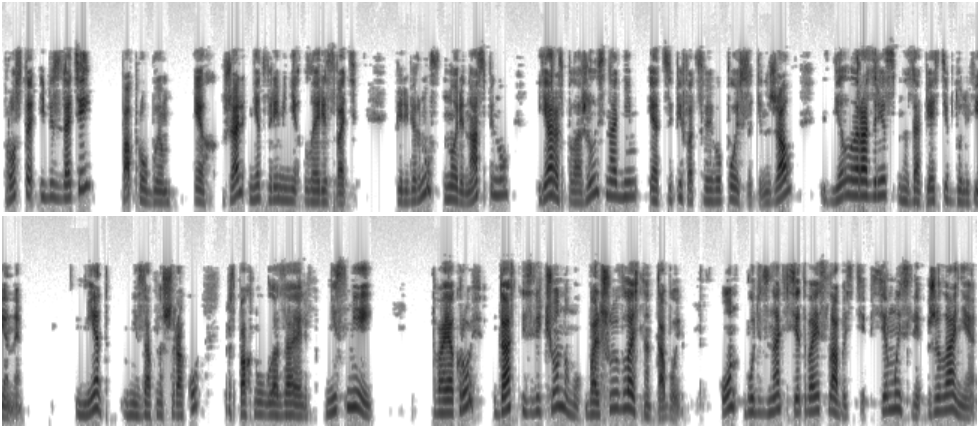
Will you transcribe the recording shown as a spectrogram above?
Просто и без затей? Попробуем. Эх, жаль, нет времени Лэри звать. Перевернув Нори на спину, я расположилась над ним и, отцепив от своего пояса кинжал, сделала разрез на запястье вдоль вены. «Нет!» – внезапно широко распахнул глаза эльф. «Не смей! Твоя кровь даст извлеченному большую власть над тобой. Он будет знать все твои слабости, все мысли, желания,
